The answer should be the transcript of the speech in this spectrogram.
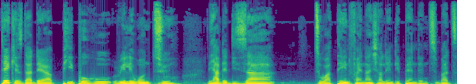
take is that there are people who really want to, they have the desire to attain financial independence, but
